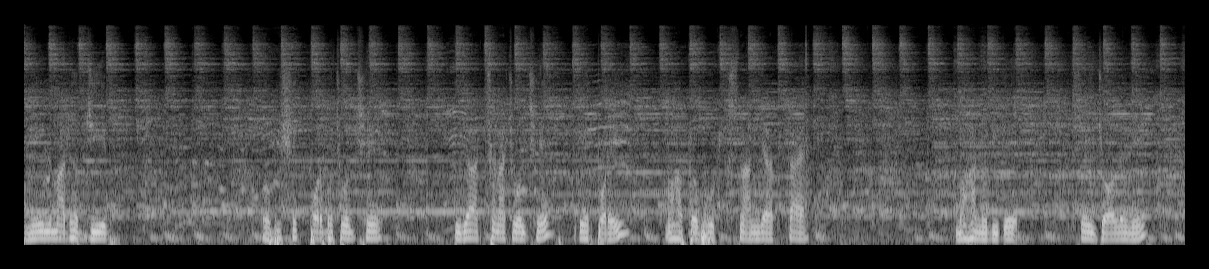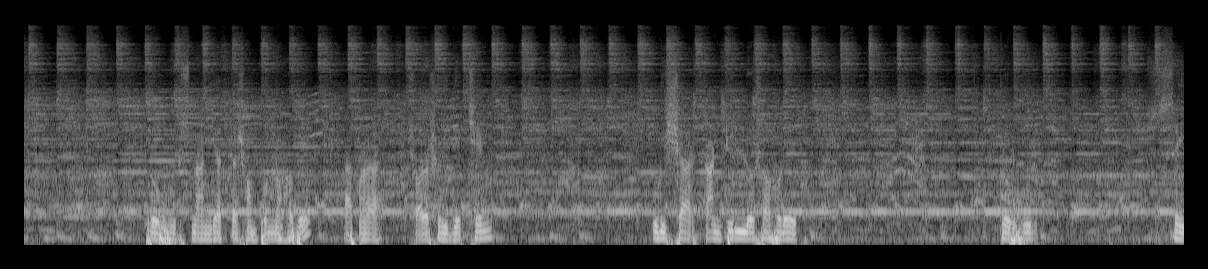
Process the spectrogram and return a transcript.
নীল মাধবজির অভিষেক পর্ব চলছে, পূজা অর্চনা চলছে। এরপরেই মহাপ্রভুর স্নানযাত্রায় মহানদীতে সেই জল এনে প্রভুর স্নানযাত্রা সম্পন্ন হবে। আপনারা সরাসরি দেখছেন উড়িষ্যার কান্টিল্য শহরের প্রভুর সেই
